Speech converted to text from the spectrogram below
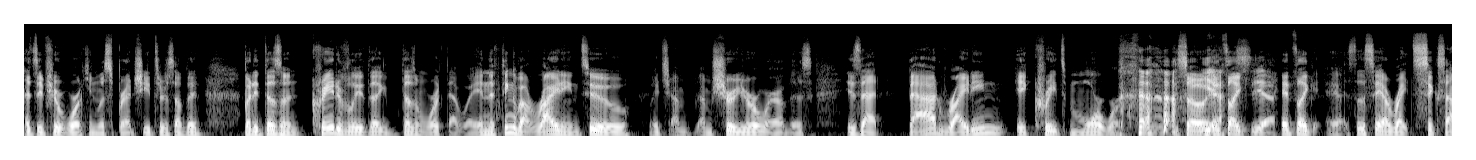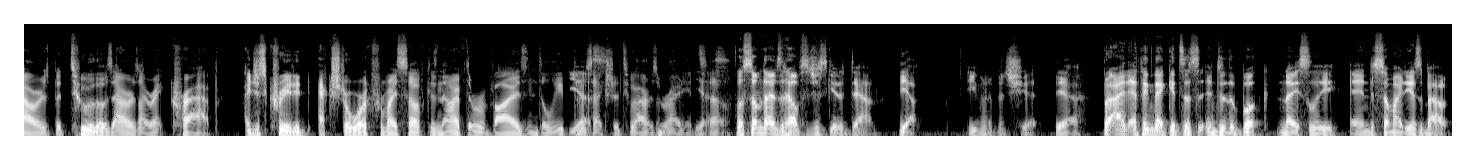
as if you're working with spreadsheets or something. But it doesn't creatively, it like, doesn't work that way. And the thing about writing too, which I'm, I'm sure you're aware of this, is that bad writing, it creates more work for you. So Yes, it's like, yeah. it's like, uh, so let's say I write six hours, but two of those hours I write crap. I just created extra work for myself because now I have to revise and delete Yes. those extra two hours of writing. Yes. So Well, sometimes it helps to just get it down, yeah, even if it's shit. yeah. But I, I think that gets us into the book nicely, into some ideas about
